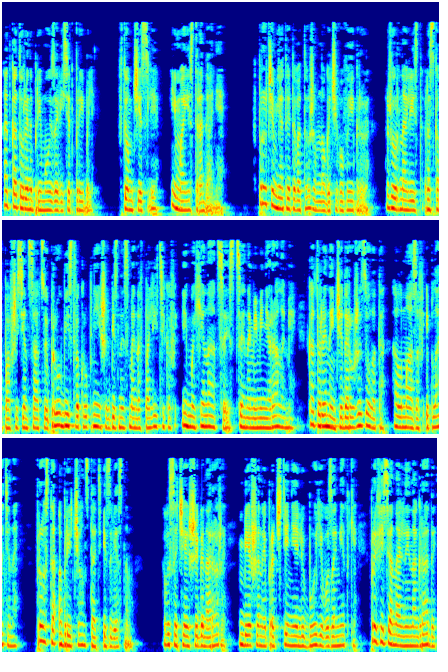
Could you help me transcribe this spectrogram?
от которой напрямую зависит прибыль. В том числе и мои страдания. Впрочем, я от этого тоже много чего выиграю – Журналист, раскопавший сенсацию про убийство крупнейших бизнесменов-политиков и махинации с ценами-минералами, которые нынче дороже золота, алмазов и платины, просто обречен стать известным. Высочайшие гонорары, бешеное прочтение любой его заметки, профессиональные награды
